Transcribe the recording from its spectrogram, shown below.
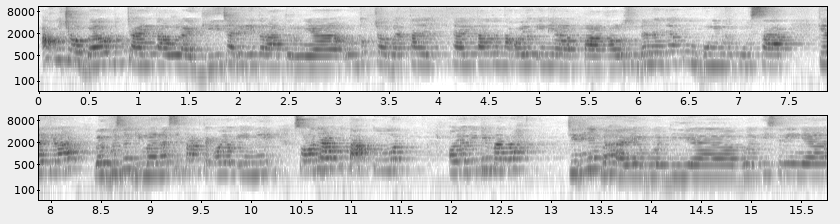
aku coba untuk cari tahu lagi cari literaturnya untuk coba cari tahu tentang oyok ini apa. Kalau sudah nanti aku hubungin ke pusat. Kira-kira bagusnya gimana sih praktek oyok ini? Soalnya aku takut. Oyok ini malah jadinya bahaya buat dia buat istrinya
